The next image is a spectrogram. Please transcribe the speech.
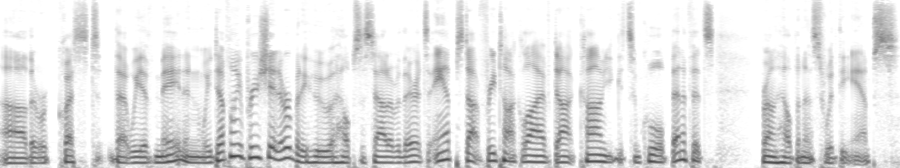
uh, the request that we have made. And we definitely appreciate everybody who helps us out over there. It's amps.freetalklive.com. You get some cool benefits from helping us with the AMPS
